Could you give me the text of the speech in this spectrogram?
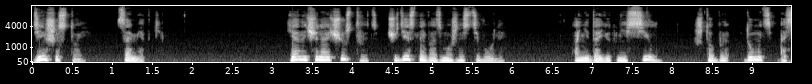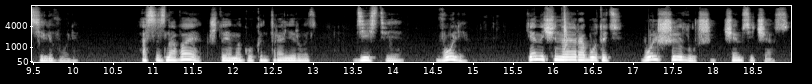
День шестой. Заметки. Я начинаю чувствовать чудесные возможности воли. Они дают мне силу, чтобы думать о силе воли. Осознавая, что я могу контролировать действия воли, я начинаю работать больше и лучше, чем сейчас.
